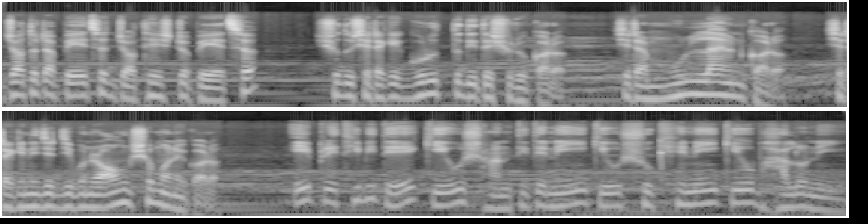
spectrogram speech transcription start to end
যতটা পেয়েছ যথেষ্ট পেয়েছ, শুধু সেটাকে গুরুত্ব দিতে শুরু করো, সেটার মূল্যায়ন করো, সেটাকে নিজের জীবনের অংশ মনে করো। এই পৃথিবীতে কেউ শান্তিতে নেই, কেউ সুখে নেই, কেউ ভালো নেই।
